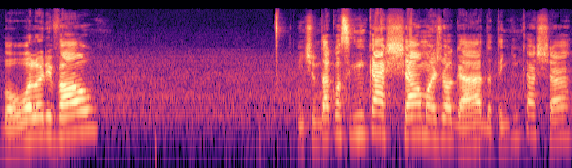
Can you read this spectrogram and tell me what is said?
Boa, Lorival. A gente não tá conseguindo encaixar uma jogada. Tem que encaixar.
